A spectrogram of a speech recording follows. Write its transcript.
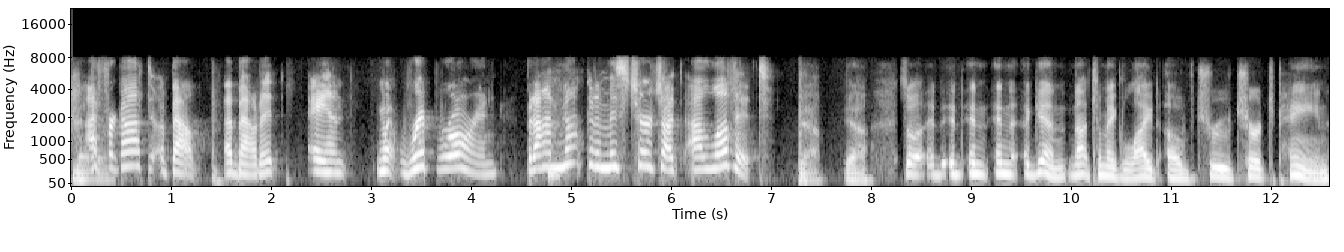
never. I forgot about about it and went rip roaring but I'm not going to miss church. I, I love it. Yeah. Yeah. So, and, and, and again, not to make light of true church pain,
